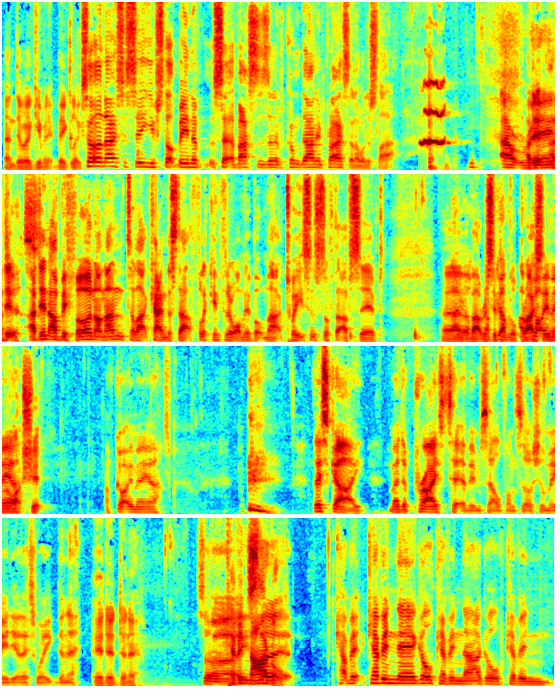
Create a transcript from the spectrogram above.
And they were giving it big looks. Oh, nice to see you've stopped being a set of bastards and have come down in price. And I was just like, I didn't, I didn't. I didn't have my phone on hand to like kind of start flicking through on my bookmark tweets and stuff that I've saved uh, Hang on. about I've reciprocal got- I've got pricing him and all here. that shit. I've got him here. this guy made a prize tit of himself on social media this week, didn't he? He did, didn't he? So Kevin it's, Nagle. uh, Kevin Kevin Nagle, Kevin Nagle, Kevin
